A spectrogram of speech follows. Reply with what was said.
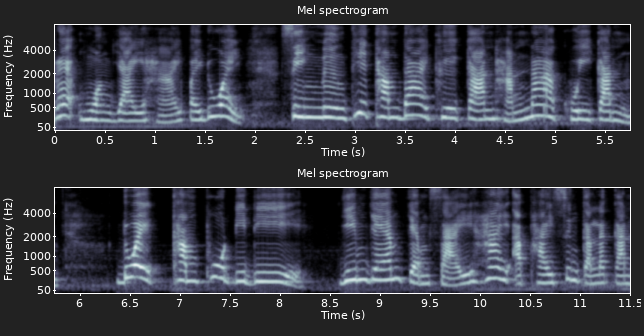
และห่วงใยหายไปด้วย สิ่งหนึ่งที่ทำได้คือการหันหน้าคุยกัน ด้วยคำพูดดีๆ ยิ้มแย้มแจ่มใสให้อภัยซึ่งกันและกัน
